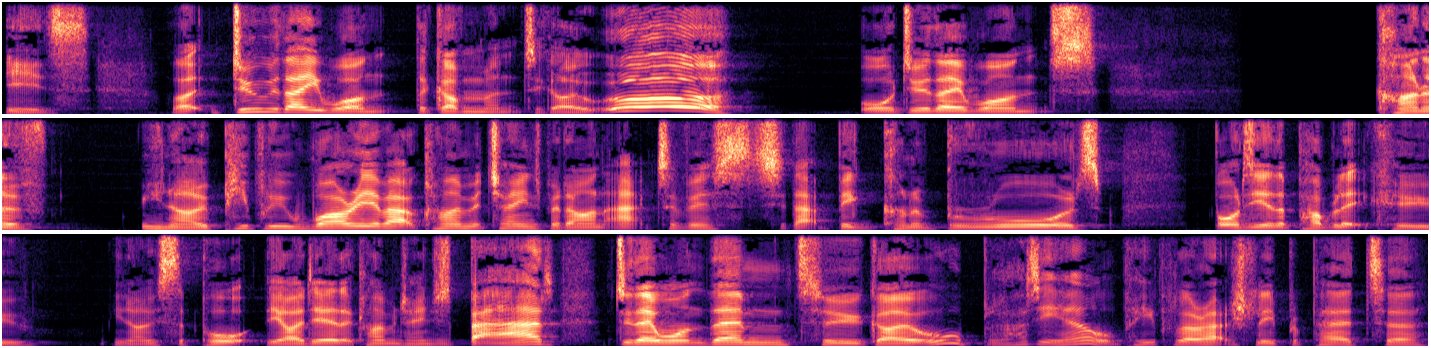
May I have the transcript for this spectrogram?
is. Like, do they want the government to go, Ugh! or do they want kind of you know people who worry about climate change but aren't activists that big kind of broad body of the public who you know support the idea that climate change is bad? Do they want them to go oh bloody hell people are actually prepared to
